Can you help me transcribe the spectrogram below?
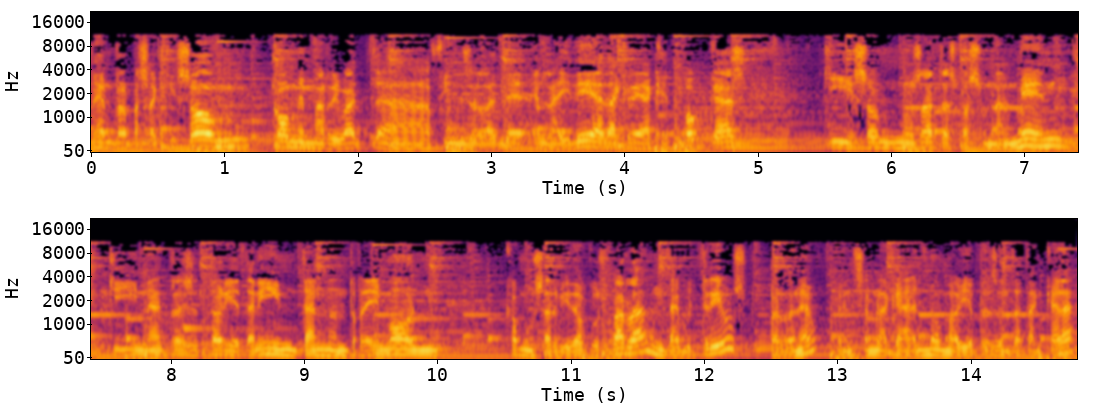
vam repassar qui som, com hem arribat eh, fins a la, idea, la idea de crear aquest podcast, qui som nosaltres personalment, quina trajectòria tenim, tant en Raimon com un servidor que us parla, en David Rius, perdoneu, que em sembla que no m'havia presentat encara,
